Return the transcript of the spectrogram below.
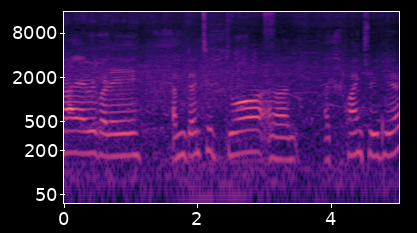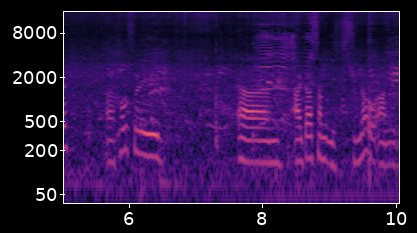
Hi everybody. I'm going to draw um, a pine tree here. Uh, hopefully um, I got some snow on the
